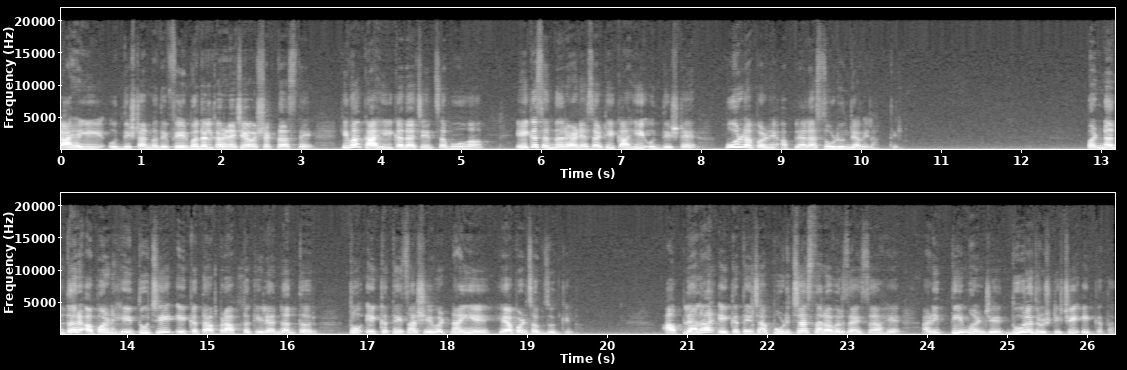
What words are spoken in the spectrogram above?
काही उद्दिष्टांमध्ये फेरबदल करण्याची आवश्यकता असते किंवा काही कदाचित समूह एकसंध राहण्यासाठी काही उद्दिष्टे पूर्णपणे आपल्याला सोडून द्यावे लागतील. पण नंतर आपण हेतूची एकता प्राप्त केल्यानंतर तो एकतेचा शेवट नाहीये हे आपण समजून केलं आपल्याला एकतेच्या पुढच्या स्तरावर जायचं आहे आणि ती म्हणजे दूरदृष्टीची एकता.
